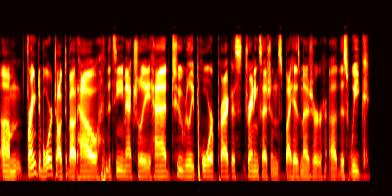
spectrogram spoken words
Um, Frank DeBoer talked about how the team actually had two really poor practice training sessions by his measure uh, this week,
